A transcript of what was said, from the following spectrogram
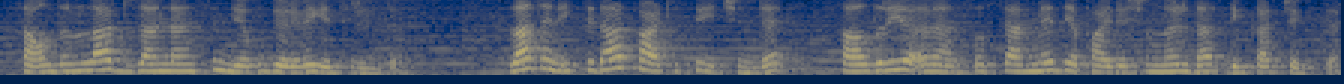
saldırılar düzenlensin diye bu göreve getirildi. Zaten iktidar partisi içinde saldırıyı öven sosyal medya paylaşımları da dikkat çekti.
